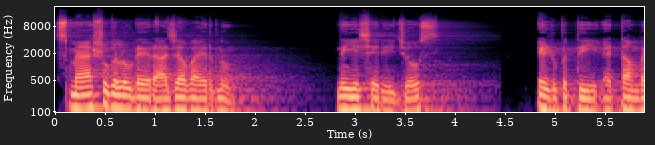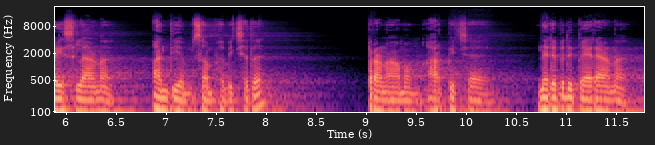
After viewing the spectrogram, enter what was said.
സ്മാഷുകളുടെ രാജാവായിരുന്നു നെയ്യശ്ശേരി ജോസ്. എഴുപത്തി എട്ടാം വയസ്സിലാണ് അന്ത്യം സംഭവിച്ചത്. പ്രണാമം അർപ്പിച്ച് നിരവധി പേരാണ്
